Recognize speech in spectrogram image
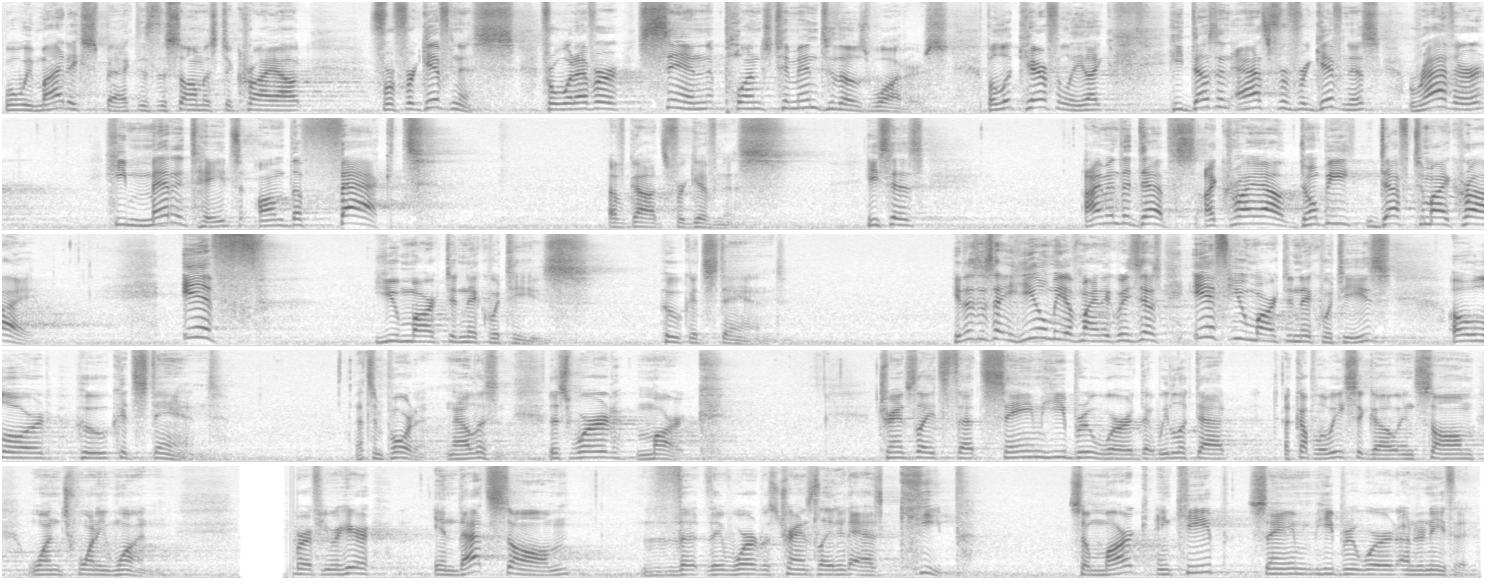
what we might expect is the psalmist to cry out, for forgiveness for whatever sin plunged him into those waters. But look carefully, like he doesn't ask for forgiveness, rather, he meditates on the fact of God's forgiveness. He says, I'm in the depths. I cry out. Don't be deaf to my cry. If you marked iniquities, who could stand? He doesn't say, Heal me of my iniquity. He says, If you marked iniquities, O Lord, who could stand? That's important. Now, listen this word mark translates that same Hebrew word that we looked at a couple of weeks ago in Psalm 121. Remember, if you were here, in that psalm, the, the word was translated as keep. So, mark and keep, same Hebrew word underneath it.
